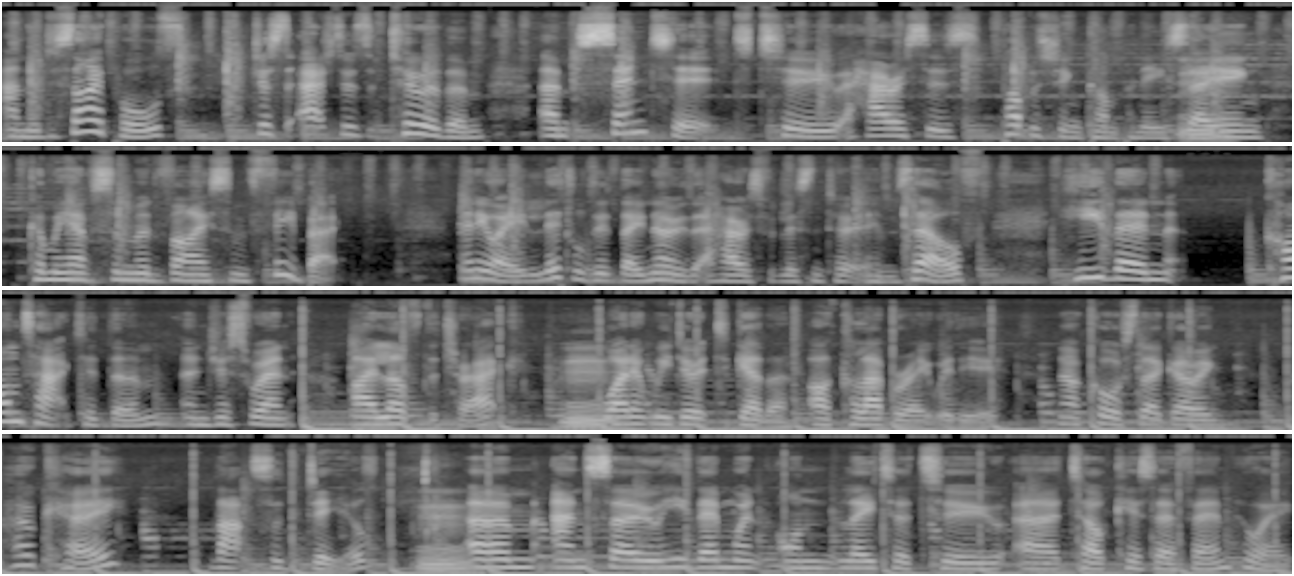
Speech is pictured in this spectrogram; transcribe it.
And the disciples, just actually, there's two of them, um, sent it to Harris's publishing company saying, Can we have some advice and feedback? Anyway, little did they know that Harris would listen to it himself. He then contacted them and just went, I love the track. Why don't we do it together? I'll collaborate with you. Now, of course, they're going, okay, that's a deal. Um, and so he then went on later to uh, tell Kiss FM, who I,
